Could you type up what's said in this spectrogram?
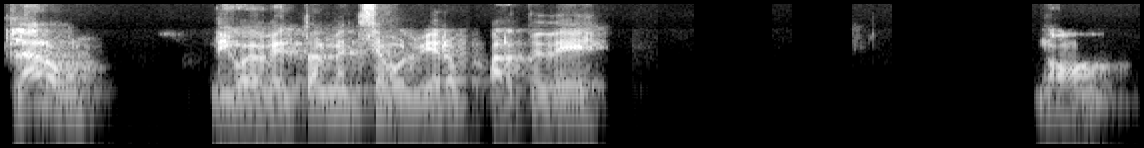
Claro, digo, eventualmente se volvieron parte de, ¿no?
